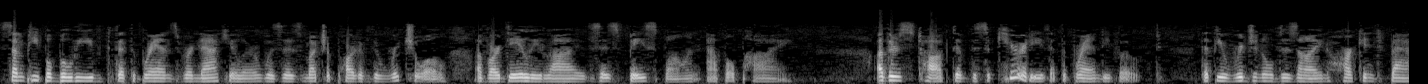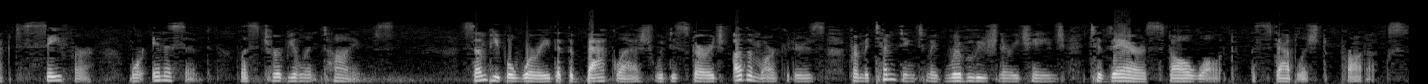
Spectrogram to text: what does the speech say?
Some people believed that the brand's vernacular was as much a part of the ritual of our daily lives as baseball and apple pie. Others talked of the security that the brand evoked that the original design harkened back to safer, more innocent, less turbulent times. Some people worried that the backlash would discourage other marketers from attempting to make revolutionary change to their stalwart, established products.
